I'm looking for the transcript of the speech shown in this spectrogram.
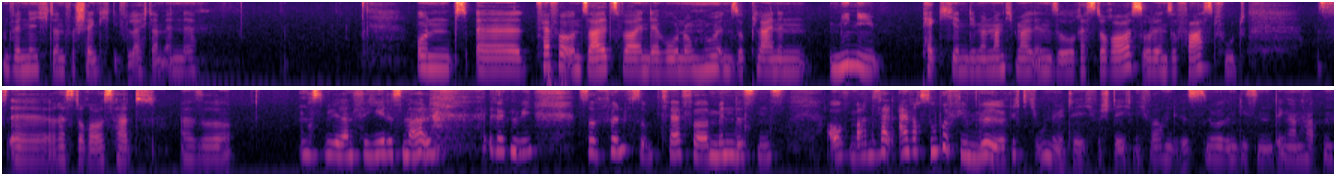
Und wenn nicht, dann verschenke ich die vielleicht am Ende. Und äh, Pfeffer und Salz war in der Wohnung nur in so kleinen Mini-Päckchen, die man manchmal in so Restaurants oder in so Fastfood-Restaurants äh, hat. Also mussten wir dann für jedes Mal irgendwie so fünf so Pfeffer mindestens aufmachen. Das ist halt einfach super viel Müll, richtig unnötig. Verstehe ich nicht, warum die das nur in diesen Dingern hatten.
